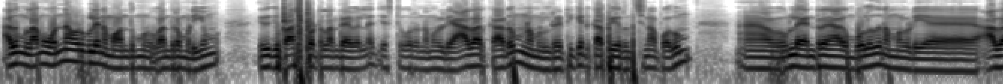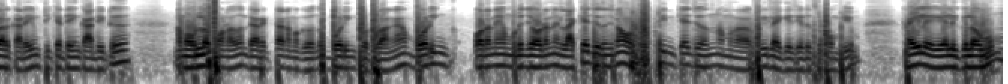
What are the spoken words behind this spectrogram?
அதுவும் இல்லாமல் ஒன் ஹவருக்குள்ளே நம்ம வந்து மு- வந்துட முடியும். இதுக்கு பாஸ்போர்ட் எல்லாம் தேவையில்லை. ஜஸ்ட் ஒரு நம்மளுடைய ஆதார் கார்டும் நம்மளுடைய டிக்கெட் காப்பி இருந்துச்சுன்னா போதும். உள்ளே என்ட்ரி ஆகும்பொழுது நம்மளுடைய ஆதார் கார்டையும் டிக்கெட்டையும் காட்டிட்டு நம்ம உள்ளே போனதும் டேரெக்டாக நமக்கு வந்து போர்டிங் போட்டுருவாங்க. போர்டிங் உடனே முடிஞ்ச உடனே லக்கேஜ் இருந்துச்சுன்னா ஒரு ஃபிஃப்டீன் கேஜ் வந்து நம்ம ஃப்ரீ லக்கேஜ் எடுத்துகிட்டு போக முடியும். கையில் ஏழு கிலோவும்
